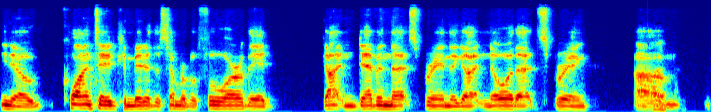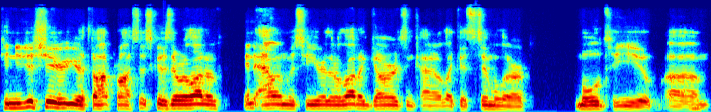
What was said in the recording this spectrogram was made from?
you know, Quante had committed the summer before. They had gotten Devin that spring. They got Noah that spring. Um, right. Can you just share your thought process? Because there were a lot of, and Allen was here. There were a lot of guards and kind of like a similar mold to you. Um,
